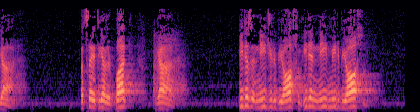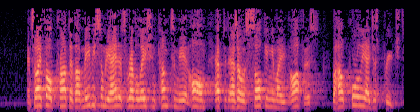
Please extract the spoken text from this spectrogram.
God. Let's say it together. But God. He doesn't need you to be awesome. He didn't need me to be awesome. And so I felt prompted. I thought maybe somebody, I had this revelation come to me at home after, as I was sulking in my office about how poorly I just preached.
